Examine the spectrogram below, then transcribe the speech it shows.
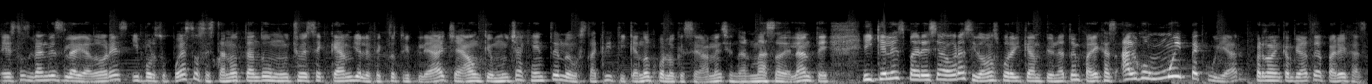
estos grandes gladiadores y por supuesto se está notando mucho ese cambio, el efecto Triple H, aunque mucha gente lo está criticando por lo que se va a mencionar más adelante. ¿Y qué les parece ahora si vamos por el campeonato en parejas? Algo muy peculiar, perdón, el campeonato de parejas,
